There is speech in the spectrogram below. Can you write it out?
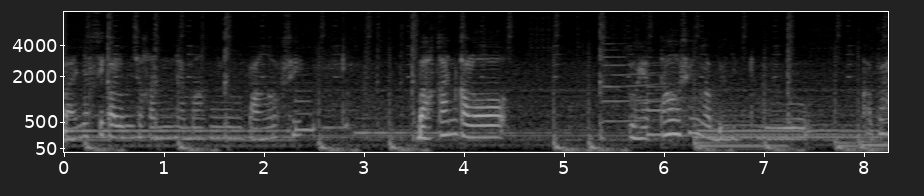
banyak sih kalau misalkan emang punk sih. Bahkan kalau metal sih nggak begitu apa?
